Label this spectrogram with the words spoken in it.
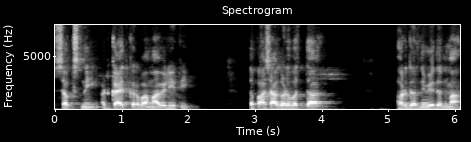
શખ્સની અટકાયત કરવામાં આવેલી હતી. તપાસ આગળ વધતા ફર્ધર નિવેદનમાં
